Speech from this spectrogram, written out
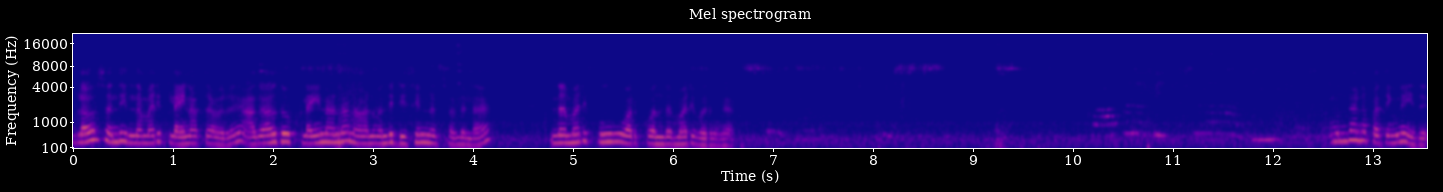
ப்ளவுஸ் வந்து இந்த மாதிரி ப்ளைனாக தான் வரும். அதாவது ப்ளைனானா நான் வந்து டிசைன் சொல்லலை. இந்த மாதிரி பூ ஒர்க் வந்த மாதிரி வருங்க. முந்தானை பார்த்தீங்கன்னா இது.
